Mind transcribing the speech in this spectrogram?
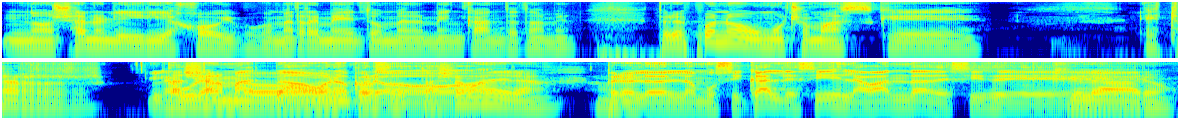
no, ya no le diría hobby, porque me remeto, me, me encanta también. Pero después no hago mucho más que estar laburando. no, bueno, en cosas. pero- Tallar madera. Pero lo, musical decís, la banda decís de... Claro.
